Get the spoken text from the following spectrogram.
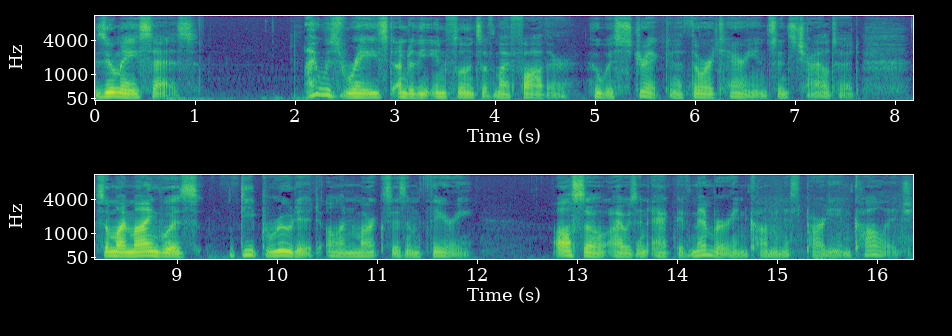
Zume says, I was raised under the influence of my father, who was strict and authoritarian since childhood, so my mind was deep rooted on Marxism theory. Also, I was an active member in Communist Party in college.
